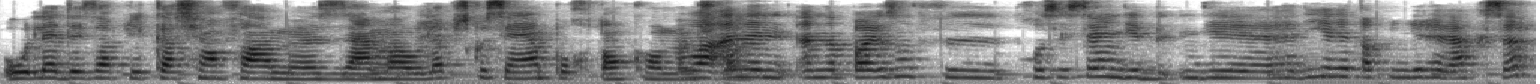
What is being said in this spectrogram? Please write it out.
Ou là, des applications fameuses, زعما ولا parce que c'est important quand même. أنا أنا par exemple في ال process تاعي ندير ندير هذه هي l'étape نديرها أكثر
